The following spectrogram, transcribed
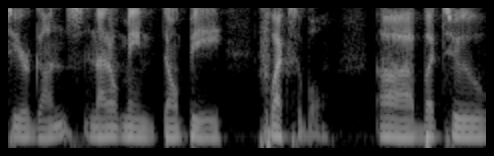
to your guns, and I don't mean don't be flexible, uh, but to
